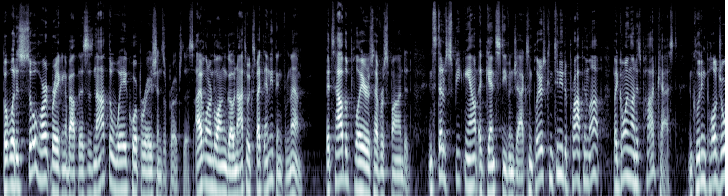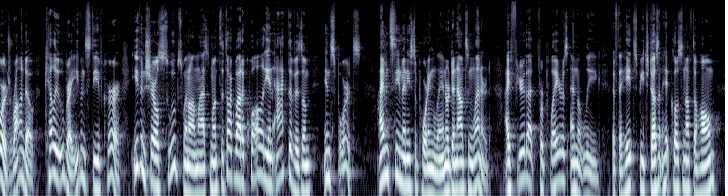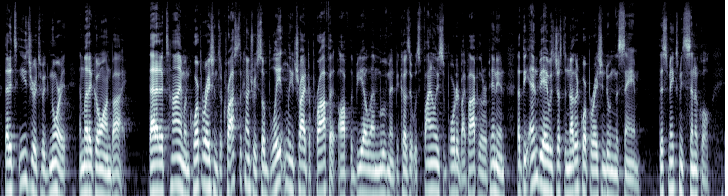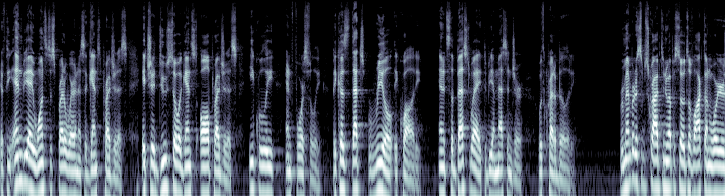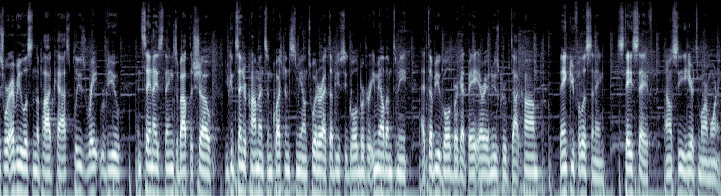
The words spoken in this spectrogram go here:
But what is so heartbreaking about this is not the way corporations approach this. I've learned long ago not to expect anything from them. It's how the players have responded. Instead of speaking out against Stephen Jackson, players continue to prop him up by going on his podcast, including Paul George, Rondo, Kelly Oubre, even Steve Kerr. Even Sheryl Swoopes went on last month to talk about equality and activism in sports. I haven't seen many supporting Lin or denouncing Leonard. I fear that for players and the league, if the hate speech doesn't hit close enough to home, that it's easier to ignore it and let it go on by that at a time when corporations across the country so blatantly tried to profit off the BLM movement because it was finally supported by popular opinion, that the NBA was just another corporation doing the same. This makes me cynical. If the NBA wants to spread awareness against prejudice, it should do so against all prejudice, equally and forcefully, because that's real equality, and it's the best way to be a messenger with credibility. Remember to subscribe to new episodes of Locked On Warriors wherever you listen to podcasts. Please rate, review, and say nice things about the show. You can send your comments and questions to me on Twitter at WC Goldberg or email them to me at wgoldberg at bayareanewsgroup.com. Thank you for listening. Stay safe, and I'll see you here tomorrow morning.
